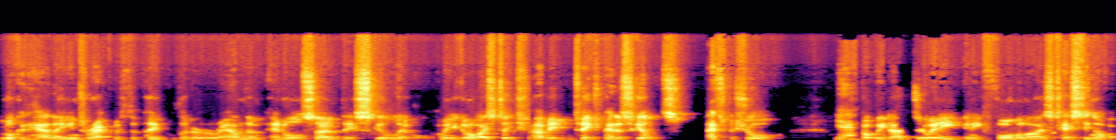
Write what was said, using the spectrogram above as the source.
look at how they interact with the people that are around them and also their skill level. I mean, you can always teach, I mean, teach better skills, that's for sure. Yeah. But we don't do any any formalized testing of it.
